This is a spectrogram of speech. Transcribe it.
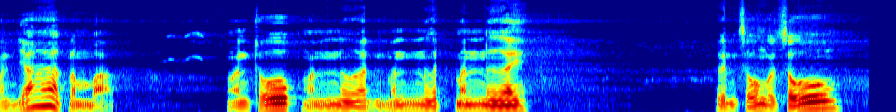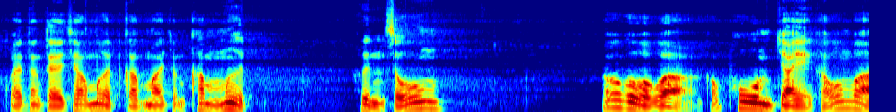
มันยากลำบาก มันทุกข์มันเหนื่อยมันเหนื่อยมันเหนื่อยขึ้นสูงก็สูงไปตั้งแต่เช้ามืดกลับมาจนค่ำมืด ขึ้นสูงเขาก็บอกว่า เขาภูมิใจเขาว่า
